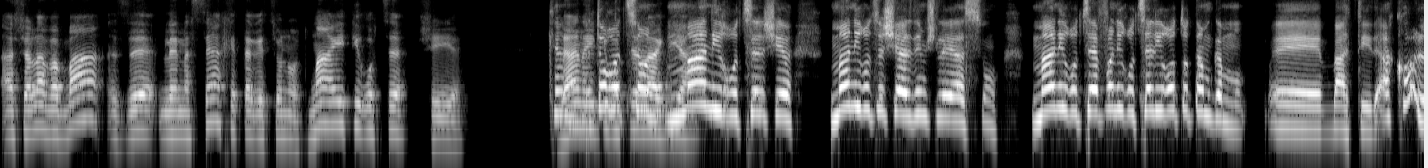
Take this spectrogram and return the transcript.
השלב הבא זה לנסח את הרצונות. מה הייתי רוצה שיהיה? כן, בתור רצון, להגיע? מה אני רוצה ש... מה אני רוצה שהילדים שלי יעשו? מה אני רוצה, איפה אני רוצה לראות אותם גם אה, בעתיד? הכל,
